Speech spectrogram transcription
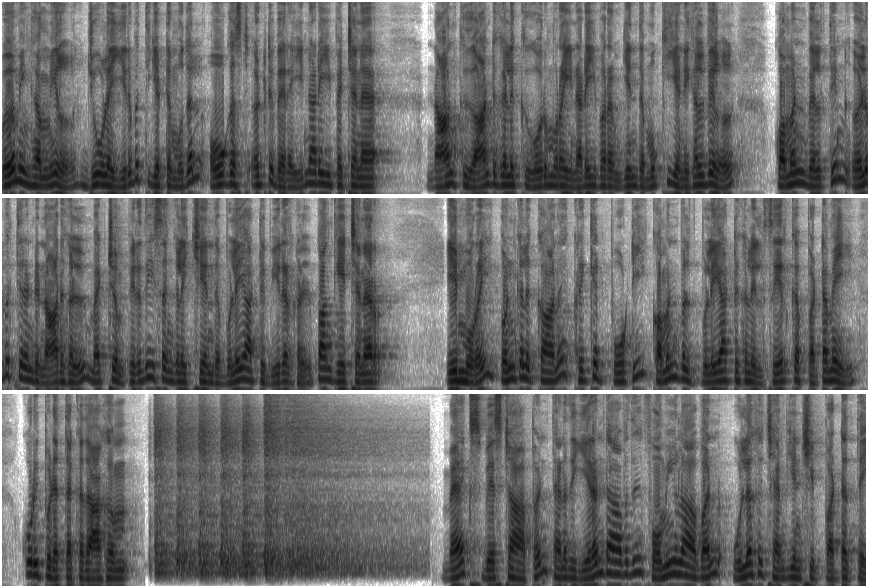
பேர்மிங்ஹம்மில் ஜூலை இருபத்தி எட்டு முதல் ஆகஸ்ட் எட்டு வரை நடைபெற்றன. நான்கு ஆண்டுகளுக்கு ஒருமுறை நடைபெறும் இந்த முக்கிய நிகழ்வில் காமன்வெல்த்தின் எழுபத்தி இரண்டு நாடுகள் மற்றும் பிரதேசங்களைச் சேர்ந்த விளையாட்டு வீரர்கள் பங்கேற்றனர். இம்முறை பெண்களுக்கான கிரிக்கெட் போட்டி காமன்வெல்த் விளையாட்டுகளில் சேர்க்கப்பட்டமை குறிப்பிடத்தக்கதாகும். மேக்ஸ் வெஸ்டாப்பன் தனது இரண்டாவது ஃபொமியூலா ஒன் உலக சாம்பியன்ஷிப் பட்டத்தை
